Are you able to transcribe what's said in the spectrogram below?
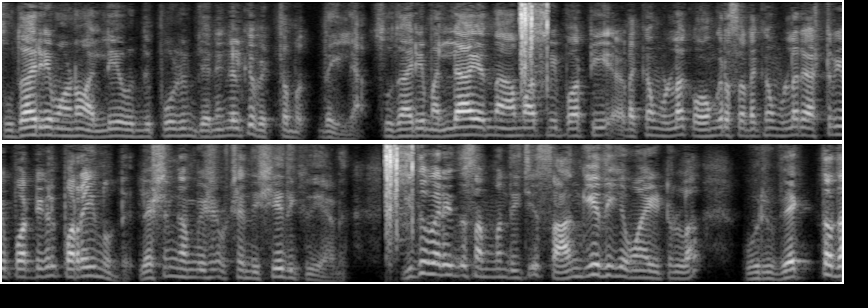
സുതാര്യമാണോ അല്ലയോ എന്ന് ഇപ്പോഴും ജനങ്ങൾക്ക് വ്യക്തതയില്ല. സുതാര്യമല്ല എന്ന ആം ആദ്മി പാർട്ടി അടക്കമുള്ള കോൺഗ്രസ് അടക്കമുള്ള രാഷ്ട്രീയ പാർട്ടികൾ പറയുന്നുണ്ട്. ഇലക്ഷൻ കമ്മീഷൻ പക്ഷേ നിഷേധിക്കുകയാണ്. ഇതുവരെ ഇത് സംബന്ധിച്ച് സാങ്കേതികമായിട്ടുള്ള ഒരു വ്യക്തത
